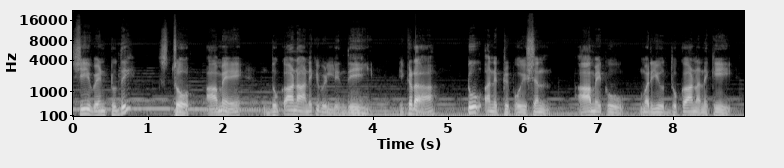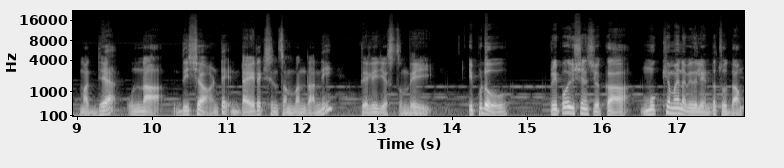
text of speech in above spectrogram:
she went to the store ఆమె దుకాణానికి వెళ్ళింది. ఇక్కడ టు అనే ప్రిపోజిషన్ ఆమెకు మరియు దుకాణానికి మధ్య ఉన్న దిశ అంటే డైరెక్షన్ సంబంధాన్ని తెలియజేస్తుంది. ఇప్పుడు ప్రిపోజిషన్స్ యొక్క ముఖ్యమైన విధులు ఏంటో చూద్దాం.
